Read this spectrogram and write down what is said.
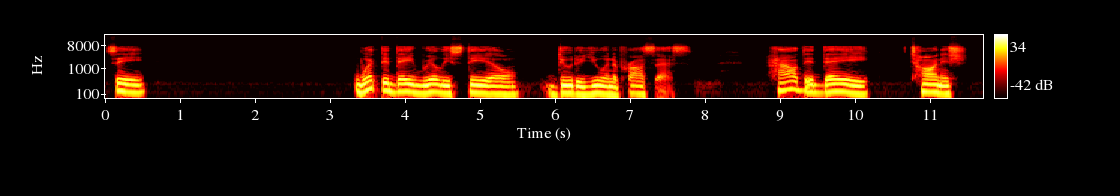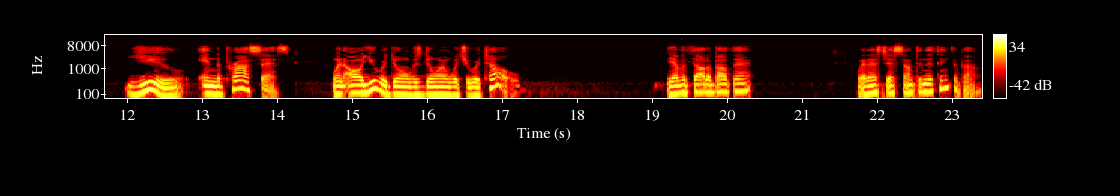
See, what did they really still do to you in the process? How did they tarnish you in the process when all you were doing was doing what you were told? You ever thought about that? Well, that's just something to think about.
